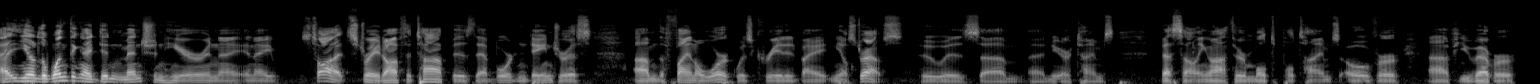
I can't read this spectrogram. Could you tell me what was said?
Uh, you know, the one thing I didn't mention here, and I and I saw it straight off the top, is that Bored and Dangerous. Um, the final work was created by Neil Strauss, who is um, a New York Times best-selling author multiple times over. Uh, if you've ever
